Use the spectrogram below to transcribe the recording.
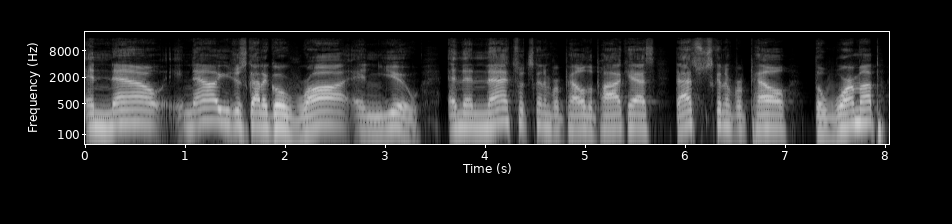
and now now you just got to go raw and you. And then that's what's going to propel the podcast. That's what's going to propel the warm up.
